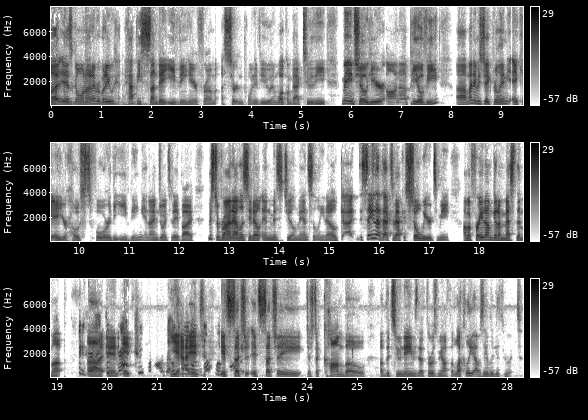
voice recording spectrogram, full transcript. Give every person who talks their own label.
Speaker 1: What is going on, everybody? Happy Sunday evening here from a certain point of view, and welcome back to the main show here on uh, POV. Uh, my name is Jake Berlin, aka your host for the evening, and I'm joined today by Mr. Brian Ablacino and Miss Jill Mansolino. God, saying that back to back is so weird to me. I'm afraid I'm gonna mess them up. Uh, and it, yeah, it's it's such it's such a just a combo of the two names that throws me off. But luckily, I was able to get through it.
